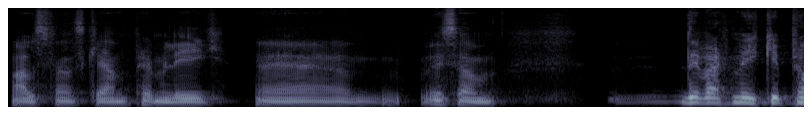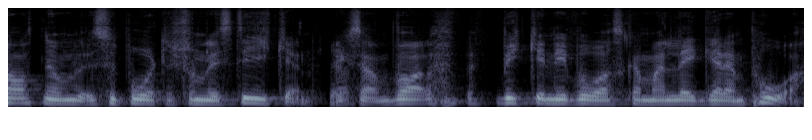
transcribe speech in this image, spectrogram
allsvenskan, Premier League. Eh, liksom, det har varit mycket prat nu om supporterjournalistiken. Liksom. Vad, vilken nivå ska man lägga den på?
